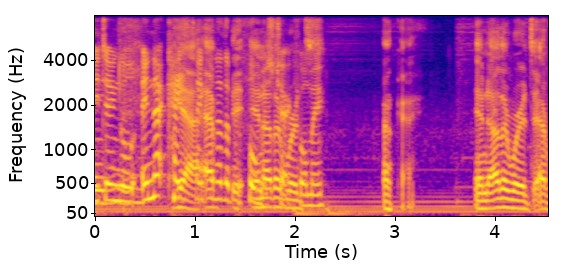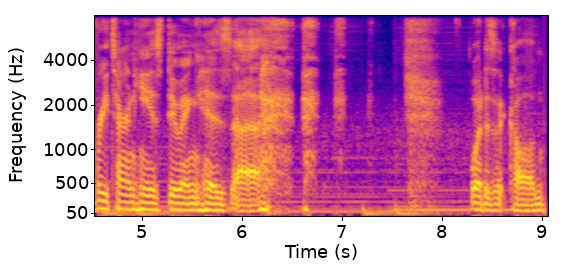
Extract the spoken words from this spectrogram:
You're doing all. In that case, Yeah, take ev- another performance other check for me. Okay. In other words, every turn he is doing his uh what is it called?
